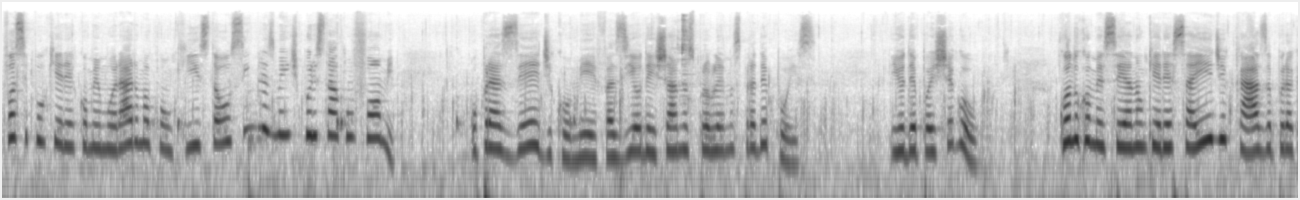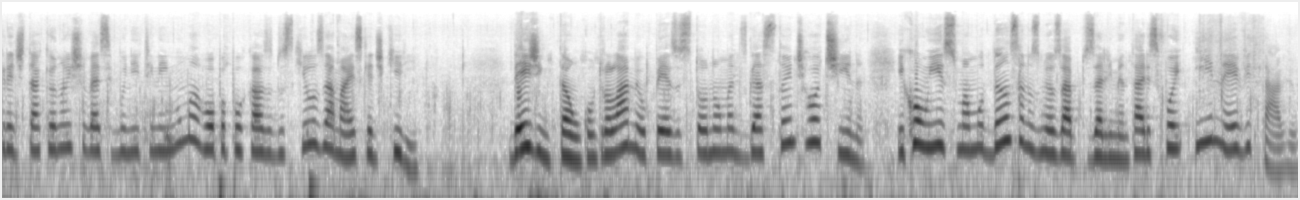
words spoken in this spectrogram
fosse por querer comemorar uma conquista ou simplesmente por estar com fome. O prazer de comer fazia eu deixar meus problemas para depois. E o depois chegou. Quando comecei a não querer sair de casa por acreditar que eu não estivesse bonita em nenhuma roupa por causa dos quilos a mais que adquiri. Desde então, controlar meu peso se tornou uma desgastante rotina, e com isso, uma mudança nos meus hábitos alimentares foi inevitável.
